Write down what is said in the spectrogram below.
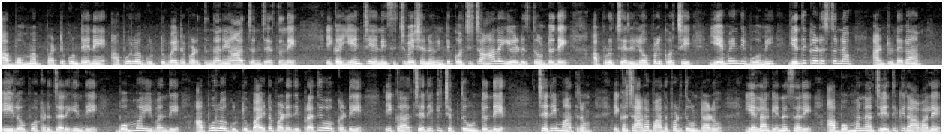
ఆ బొమ్మ పట్టుకుంటేనే అపూర్వ గుట్టు బయటపడుతుందని ఆలోచన చేస్తుంది. ఇక ఏం చేయని సిచ్యువేషన్లో ఇంటికి వచ్చి చాలా ఏడుస్తూ ఉంటుంది. అప్పుడు చెరి లోపలికి వచ్చి ఏమైంది భూమి? ఎందుకు ఏడుస్తున్నావు? అంటుండగా ఈ లోపు అక్కడ జరిగింది. బొమ్మ ఇవ్వంది. అపూర్వ గుట్టు బయటపడేది ప్రతి ఒక్కటి ఇక చెరికి చెప్తూ ఉంటుంది. చెర్రీ మాత్రం ఇక చాలా బాధపడుతూ ఉంటాడు. ఎలాగైనా సరే ఆ బొమ్మ నా చేతికి రావాలే.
